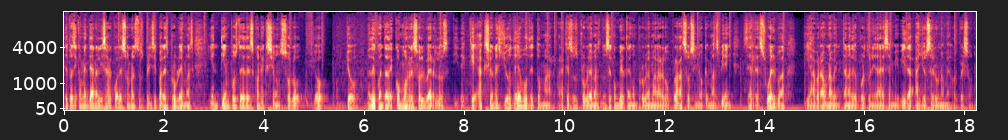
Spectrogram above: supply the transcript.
Es básicamente analizar cuáles son nuestros principales problemas y en tiempos de desconexión solo yo yo me doy cuenta de cómo resolverlos y de qué acciones yo debo de tomar para que esos problemas no se conviertan en un problema a largo plazo, sino que más bien se resuelva y abra una ventana de oportunidades en mi vida a yo ser una mejor persona.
